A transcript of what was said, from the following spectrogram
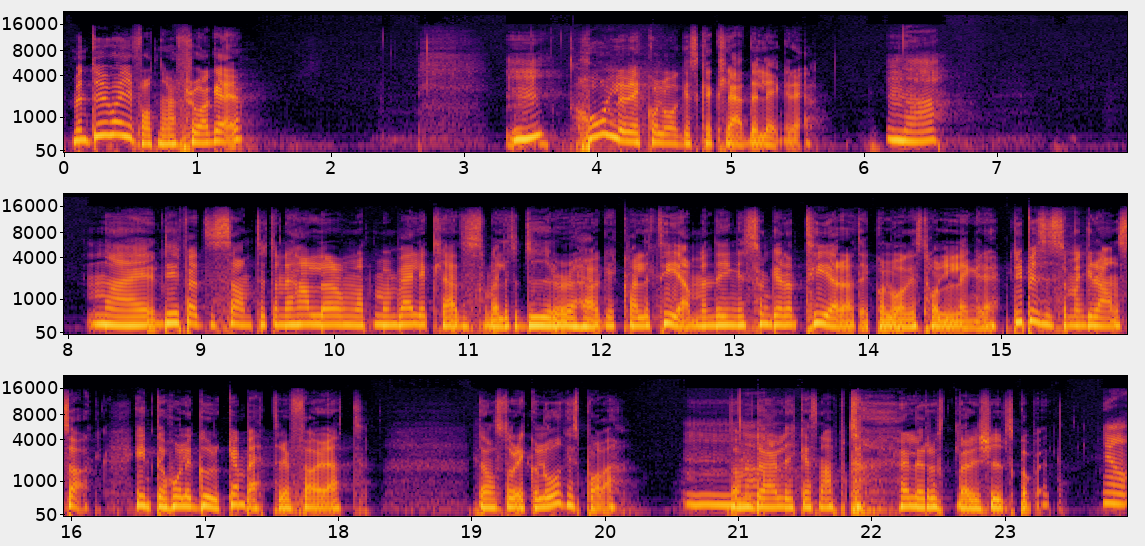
Men du har ju fått några frågor. Håller ekologiska kläder längre? Nej. Nej, det är faktiskt sant. Utan det handlar om att man väljer kläder som är lite dyrare och högre kvalitet. Men det är inget som garanterar att ekologiskt håller längre. Det är precis som en grönsak. Inte håller gurkan bättre för att den står ekologiskt på va? Mm. De dör lika snabbt eller ruttnar i kylskåpet. Ja.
